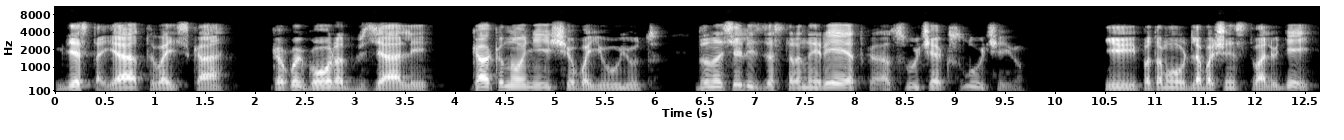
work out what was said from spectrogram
где стоят войска, какой город взяли, как но они еще воюют, доносились до страны редко, от случая к случаю. И потому для большинства людей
